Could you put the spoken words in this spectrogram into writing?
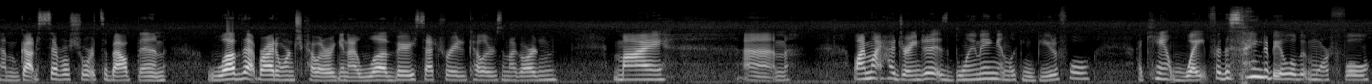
I've got several shorts about them. Love that bright orange color. Again, I love very saturated colors in my garden. My um, limelight hydrangea is blooming and looking beautiful. I can't wait for this thing to be a little bit more full.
